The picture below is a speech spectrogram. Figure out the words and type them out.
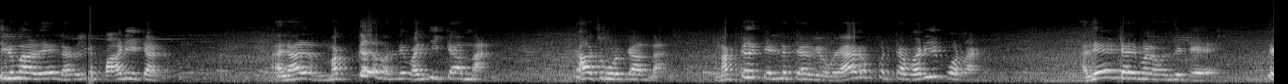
சினிமாவிலே நிறைய பாடிட்டாங்க. அதனால் மக்களை வந்து வஞ்சிக்காம காசு கொடுக்காம மக்களுக்கு என்ன தேவையோ ஏகப்பட்ட வரி போடுறாங்க. அதே டைமில் வந்துட்டு இந்த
